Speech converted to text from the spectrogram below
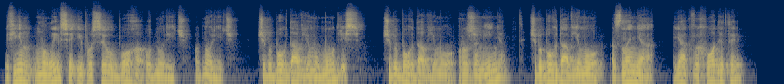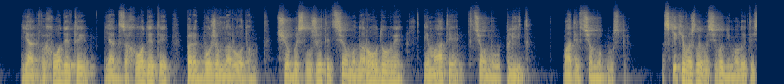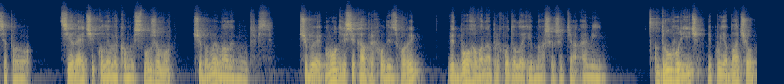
він молився і просив у Бога одну річ, одну річ, щоб Бог дав йому мудрість, щоб Бог дав йому розуміння, щоб Бог дав йому знання, як виходити, як виходити, як заходити перед Божим народом, щоб служити цьому народові і мати в цьому плід, мати в цьому успіх. Наскільки важливо сьогодні молитися про ці речі, коли ми комусь служимо, щоб ми мали мудрість, щоб мудрість, яка приходить згори, від Бога, вона приходила і в наше життя. Амінь. Другу річ, яку я бачу,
